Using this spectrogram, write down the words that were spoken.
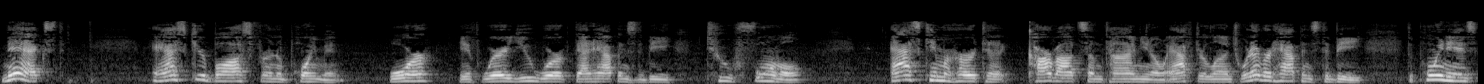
Next, ask your boss for an appointment or if where you work that happens to be too formal, ask him or her to carve out some time, you know, after lunch, whatever it happens to be. The point is,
